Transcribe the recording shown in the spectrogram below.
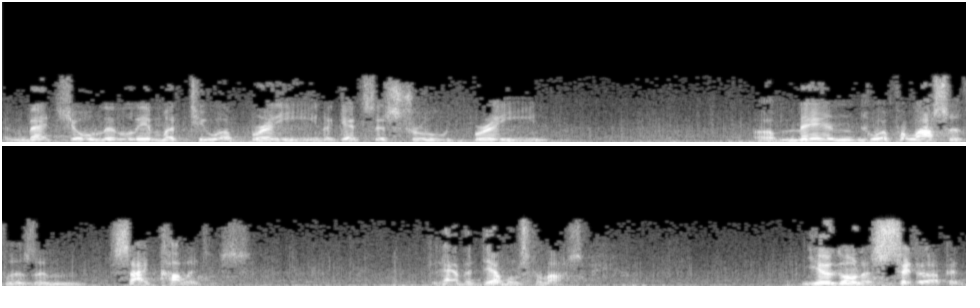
And match your little immature brain against the shrewd brain of men who are philosophers and psychologists that have the devil's philosophy. You're going to sit up and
